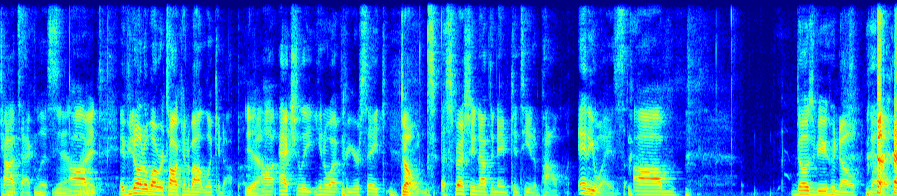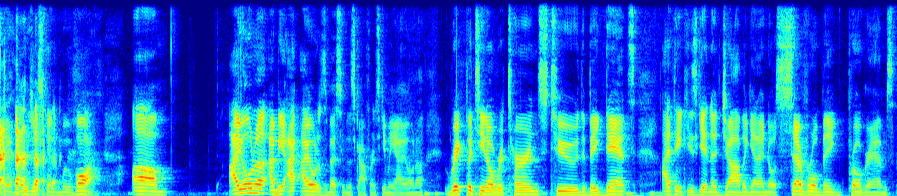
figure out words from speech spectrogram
contact list. Yeah, um, right. If you don't know what we're talking about, look it up. Yeah. Uh, actually, you know what? For your sake, Don't. especially not the name Katina Powell. Anyways, um, those of you who know know, we're just gonna move on. Um, Iona, I mean, I, Iona's the best team in this conference. Give me Iona. Rick Pitino returns to the big dance. I think he's getting a job again. I know several big programs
